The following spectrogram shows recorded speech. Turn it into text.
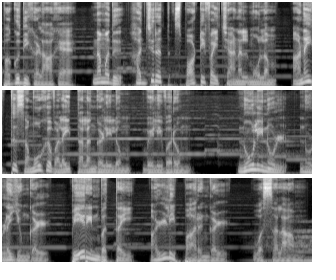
பகுதிகளாக நமது ஹஜ்ரத் ஸ்பாட்டிஃபை சேனல் மூலம் அனைத்து சமூக வலைத்தளங்களிலும் வெளிவரும். நூலினுள் நுழையுங்கள். பேரின்பத்தை அள்ளிப் பாருங்கள். வசலாம்.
